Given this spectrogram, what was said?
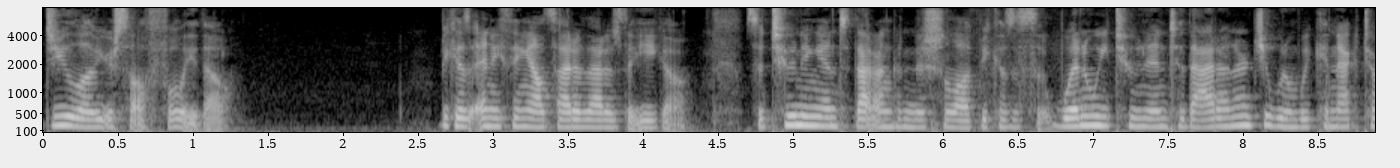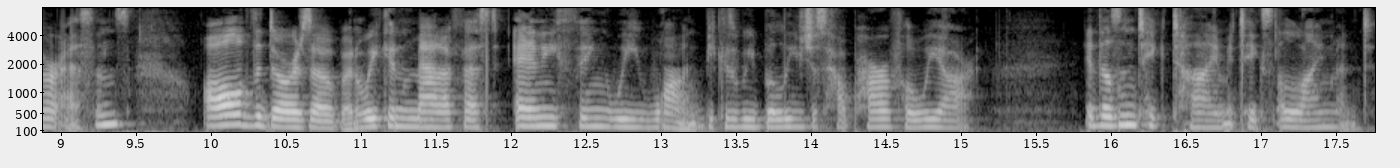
do you love yourself fully though? because anything outside of that is the ego. So tuning into that unconditional love because when we tune into that energy, when we connect to our essence, all of the doors open. We can manifest anything we want because we believe just how powerful we are. It doesn't take time, it takes alignment.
